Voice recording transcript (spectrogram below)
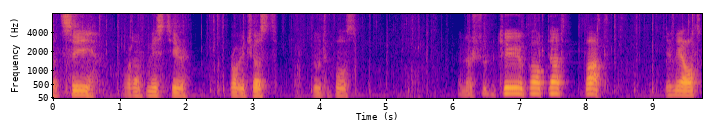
Let's see what I've missed here. Probably just lootables. And I shouldn't care about that, but get me out.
